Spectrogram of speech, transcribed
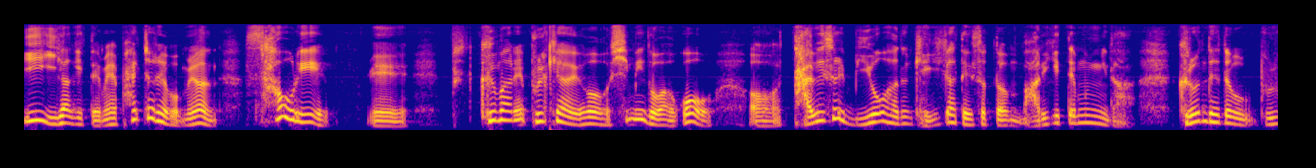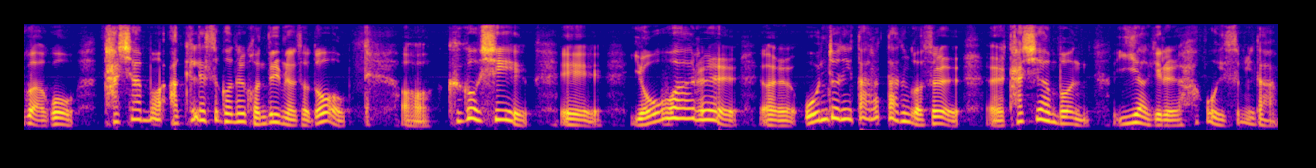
이 이야기 때문에 8절에 보면 사울이 예, 그 말에 불쾌하여 심히 노하고 어, 다윗을 미워하는 계기가 됐었던 말이기 때문입니다. 그런데도 불구하고 다시 한번 아킬레스건을 건들면서도 어, 그것이 예, 여호와를 어, 온전히 따랐다는 것을 에, 다시 한번 이야기를 하고 있습니다.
